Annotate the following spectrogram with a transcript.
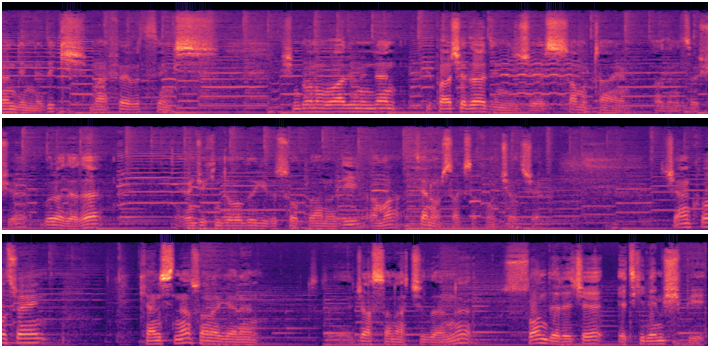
Coltrane'den dinledik. My Favorite Things. Şimdi onun bu albümünden bir parça daha dinleyeceğiz. Summertime adını taşıyor. Burada da öncekinde olduğu gibi soprano değil ama tenor saksafon çalacak. John Coltrane kendisinden sonra gelen e, caz sanatçılarını son derece etkilemiş bir e,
